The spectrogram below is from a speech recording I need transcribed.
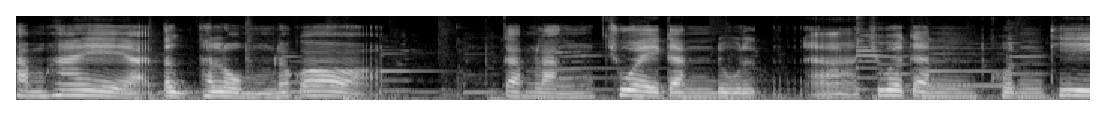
ทำให้ตึกถล่มแล้วก็กำลังช่วยกันดูช่วยกันคนที่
